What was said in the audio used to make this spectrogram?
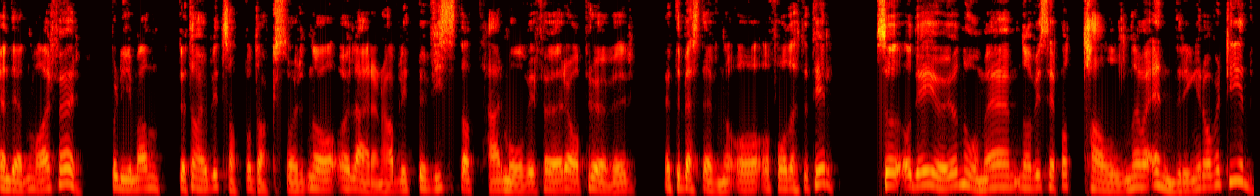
enn det den var før. Fordi man, Dette har jo blitt satt på dagsorden, og, og lærerne har blitt bevisst at her må vi føre, og prøver etter beste evne å, å få dette til. Så, og Det gjør jo noe med når vi ser på tallene og endringer over tid.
